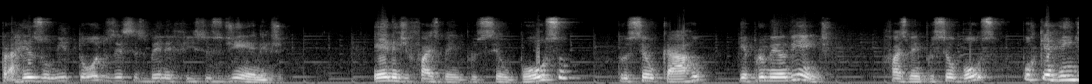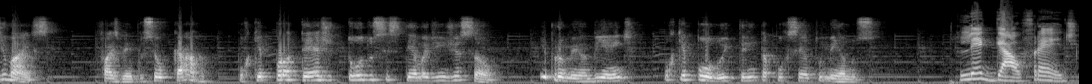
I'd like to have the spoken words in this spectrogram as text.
para resumir todos esses benefícios de Energy. Energy faz bem para o seu bolso, para o seu carro e para o meio ambiente. Faz bem para o seu bolso porque rende mais. Faz bem para o seu carro porque protege todo o sistema de injeção. E para o meio ambiente porque polui 30% menos. Legal, Fred.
